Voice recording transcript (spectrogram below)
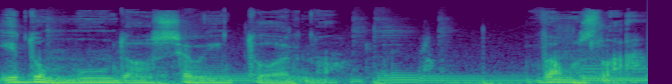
e do mundo ao seu entorno. Vamos lá.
